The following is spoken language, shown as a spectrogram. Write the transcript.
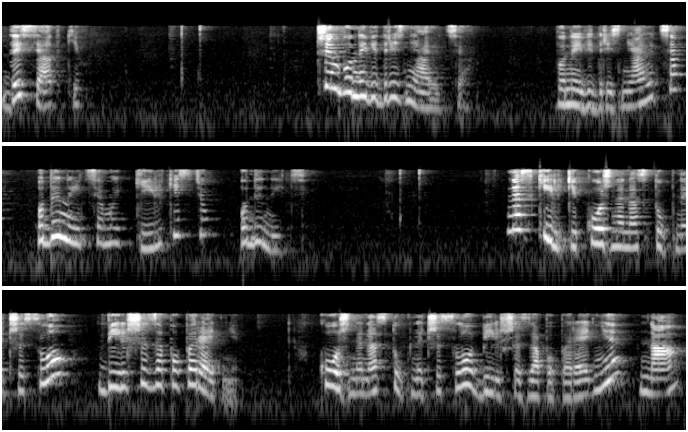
десятків. Чим вони відрізняються? Вони відрізняються одиницями, кількістю одиниць. Наскільки кожне наступне число більше за попереднє? Кожне наступне число більше за попереднє на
